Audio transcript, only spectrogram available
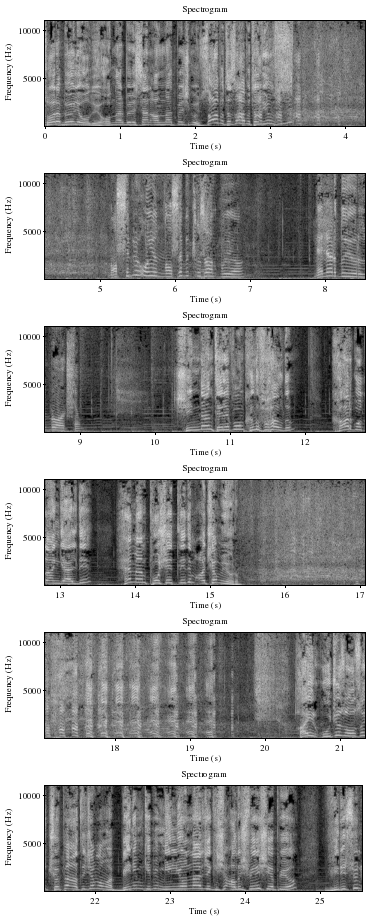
Sonra böyle oluyor. Onlar böyle sen anlatmaya çıkıyorsun. Zabıta zabıta diyor. Nasıl bir oyun nasıl bir tuzak bu ya? Neler duyuyoruz bu akşam? Çin'den telefon kılıfı aldım. Kargodan geldi. Hemen poşetledim açamıyorum. Hayır ucuz olsa çöpe atacağım ama benim gibi milyonlarca kişi alışveriş yapıyor. Virüsün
